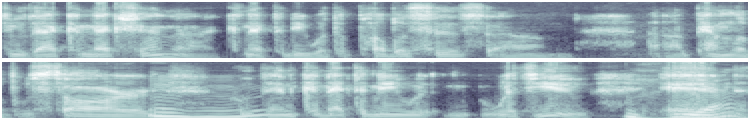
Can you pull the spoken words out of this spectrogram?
through that connection, uh, connected me with a publicist, um, uh, Pamela Broussard, mm-hmm. who then connected me with, with you. And yeah.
